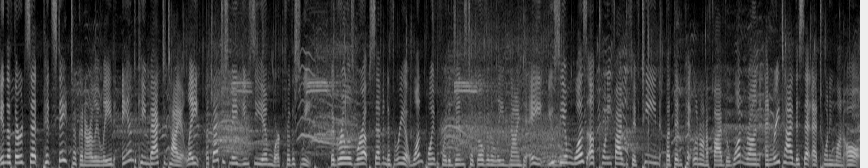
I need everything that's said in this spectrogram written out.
In the third set, Pitt State took an early lead and came back to tie it late, but that just made UCM work for the sweep. The Gorillas were up 7 to 3 at one point before the Gins took over the lead 9 to 8. UCM was up 25 to 15, but then Pitt went on a 5 to 1 run and retied the set at 21 all.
